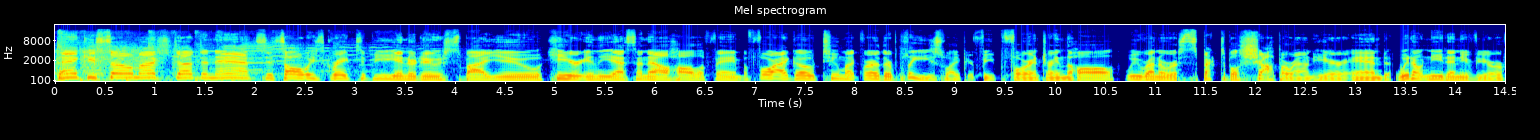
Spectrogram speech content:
Thank you so much, Doug Denantz. It's always great to be introduced by you here in the SNL Hall of Fame. Before I go too much further, please wipe your feet before entering the hall. We run a respectable shop around here, and we don't need any of your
